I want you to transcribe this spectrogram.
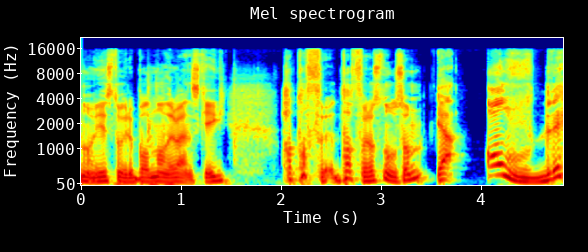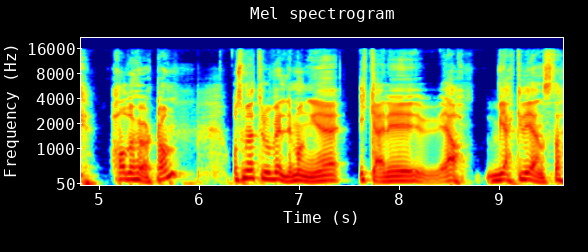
nå i historie på den andre verdenskrig har tatt for, oss noe som jeg aldri hadde hørt om, og som jeg tror veldig mange ikke er i Ja, vi er ikke de eneste.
